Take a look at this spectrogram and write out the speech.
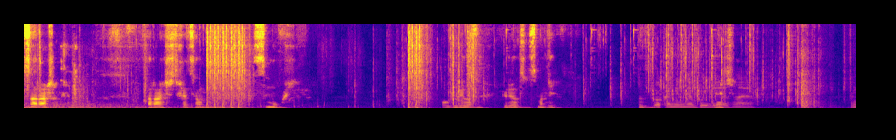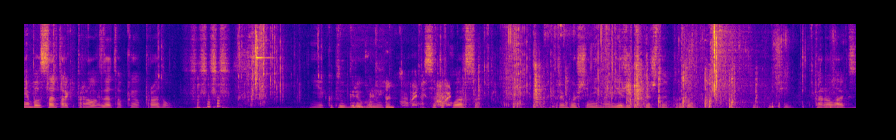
Ай, Сарашить. Сарашить хотел меня. с мухой. О, грезы, грезы, смотри. Сколько меня были, я знаю. У меня был Star Trek пролог, да только его продал. Я купил гребаный Ассета Корса, который больше ненавижу теперь, что я продал ебучий параллакс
